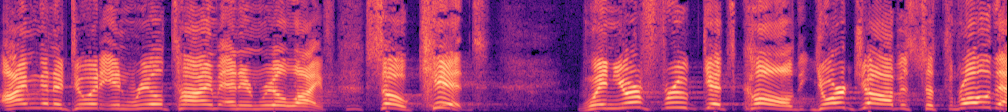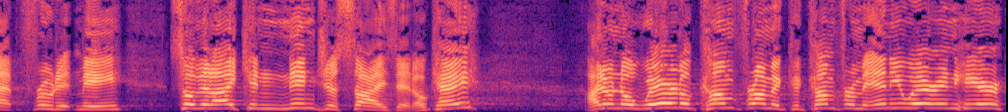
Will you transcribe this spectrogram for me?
I'm going to do it in real time and in real life. So kids, when your fruit gets called, your job is to throw that fruit at me so that I can ninja size it, okay? I don't know where it'll come from. It could come from anywhere in here,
